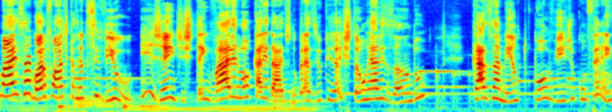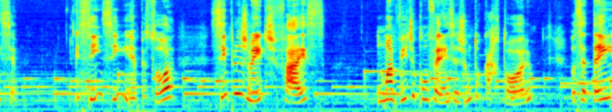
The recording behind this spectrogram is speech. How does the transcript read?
Mas agora falar de casamento civil. E, gente, tem várias localidades no Brasil que já estão realizando casamento por videoconferência. E sim, sim, a pessoa simplesmente faz uma videoconferência junto ao cartório. Você tem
